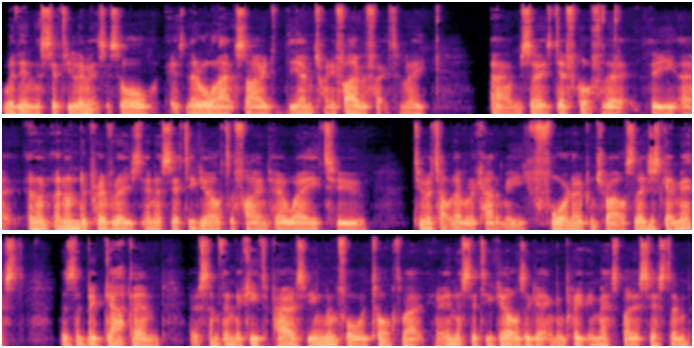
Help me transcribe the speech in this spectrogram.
within the city limits it's all it's, they're all outside the m25 effectively um, so it's difficult for the, the uh, an, an underprivileged inner city girl to find her way to to a top level academy for an open trial so they just get missed there's a big gap. Um, it was something Nikita Parris, the England forward, talked about. You know, inner city girls are getting completely missed by the system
